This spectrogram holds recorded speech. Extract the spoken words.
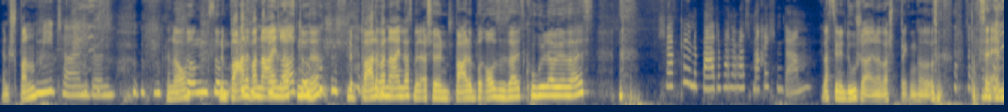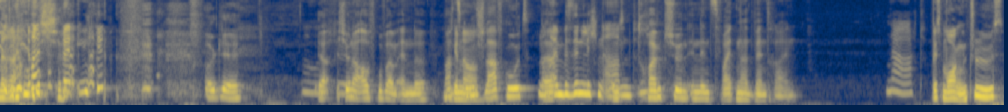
entspannen. Me-Time gönnen. Genau. Komm zum Eine Badewanne einlassen, ne? Eine Badewanne einlassen mit einer schönen Badebrause-Salzkugel da, wie das heißt. Ich habe keine Badewanne, was mache ich denn dann? Lass dir eine Dusche ein, ein Waschbecken. Also, packst dein Ende rein. Waschbecken. Okay. Ja, schöner Aufruf am Ende. Macht's Genau. gut, schlaf gut Noch äh, einen besinnlichen und Abend. träumt schön in den zweiten Advent rein. Nacht. Bis morgen. Tschüss.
